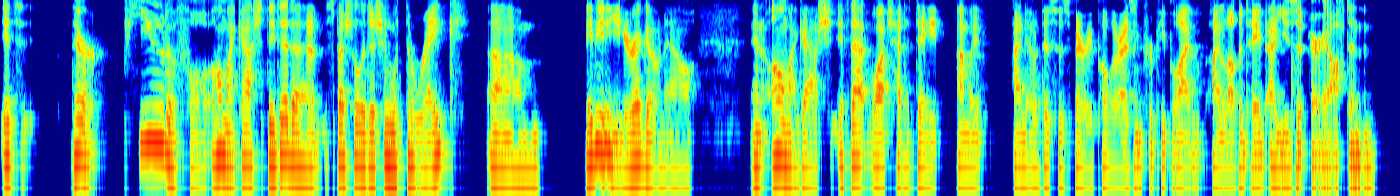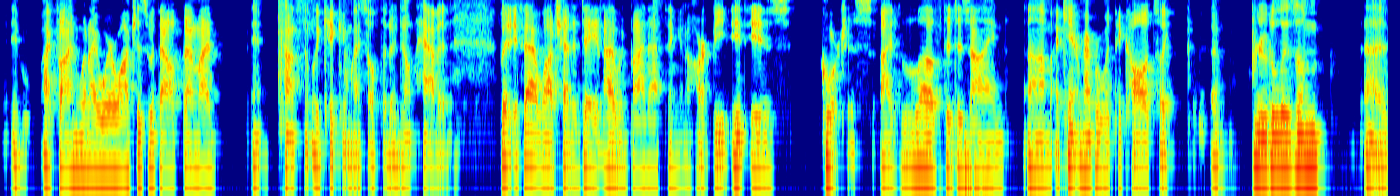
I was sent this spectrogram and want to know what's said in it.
it's they're beautiful. Oh my gosh, they did a special edition with the rake, um, maybe a year ago now, and oh my gosh, if that watch had a date, I'm a I know this is very polarizing for people. I, I love a date. I use it very often. And it, I find when I wear watches without them, I am constantly kicking myself that I don't have it. But if that watch had a date, I would buy that thing in a heartbeat. It is gorgeous. I love the design. Um, I can't remember what they call it. It's like brutalism, uh,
